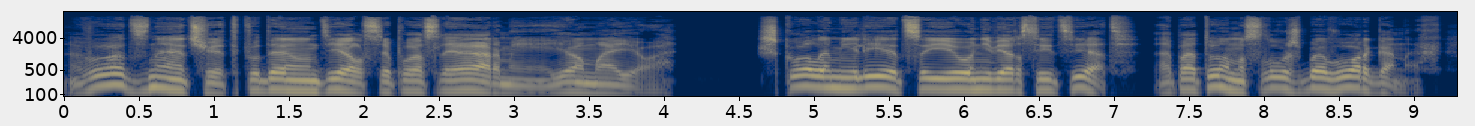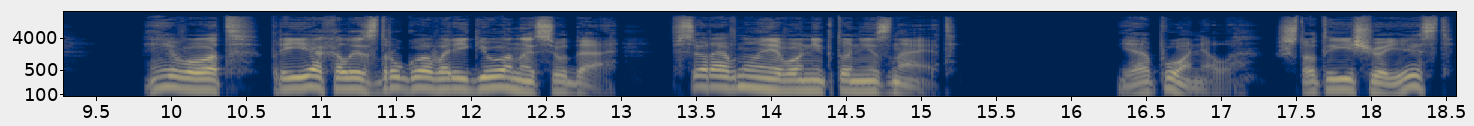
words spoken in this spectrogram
«Вот, значит, куда он делся после армии, ё-моё. Школа милиции и университет, а потом служба в органах. И вот, приехал из другого региона сюда. Все равно его никто не знает». «Я понял. Что-то еще есть?»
